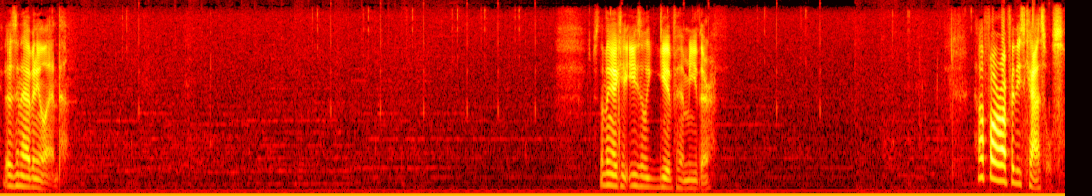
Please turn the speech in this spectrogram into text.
He doesn't have any land. There's nothing I could easily give him either. How far off are these castles?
